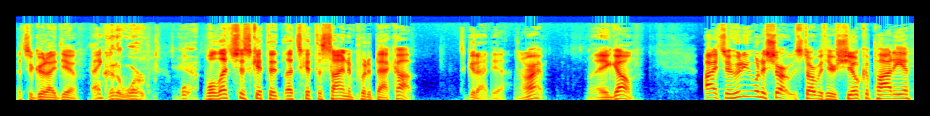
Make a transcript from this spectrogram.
That's a good idea. Thank Could have worked. Yeah. Well, let's just get the let's get the sign and put it back up. It's a good idea. All right. Well, there you go. All right. So who do you want to start start with here? Sheil Kapadia.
